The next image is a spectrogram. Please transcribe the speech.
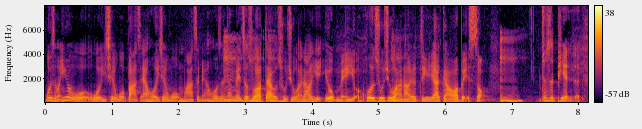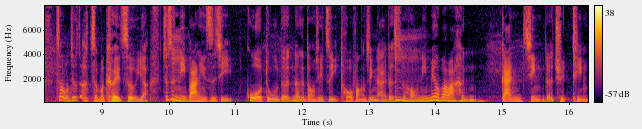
为什么？因为我我以前我爸怎样，或以前我妈怎么样，或者他每次说要带我出去玩，然后也又没有，或者出去玩，嗯然后又底下搞我北送，嗯，就是骗人。这种就怎么可以这样？就是你把你自己过度的那个东西自己投放进来的时候，嗯你没有办法很干净的去听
